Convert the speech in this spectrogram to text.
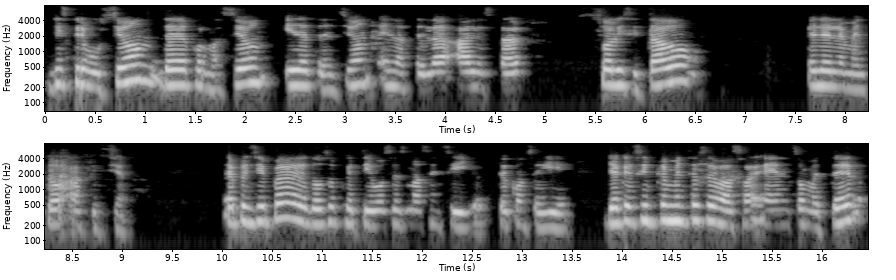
distribución de deformación y de tensión en la tela al estar solicitado el elemento a fricción. El principio de dos objetivos es más sencillo de conseguir, ya que simplemente se basa en someter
